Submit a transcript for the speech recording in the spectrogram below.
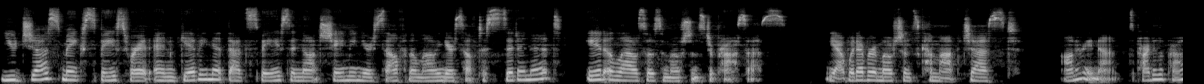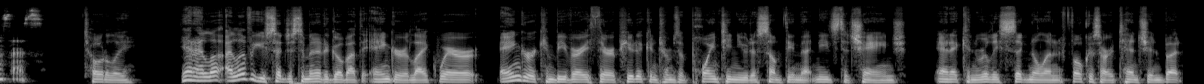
You just make space for it and giving it that space and not shaming yourself and allowing yourself to sit in it, it allows those emotions to process. Yeah, whatever emotions come up, just honoring that. It's part of the process. Totally. Yeah, and I love I love what you said just a minute ago about the anger, like where anger can be very therapeutic in terms of pointing you to something that needs to change and it can really signal and focus our attention. But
